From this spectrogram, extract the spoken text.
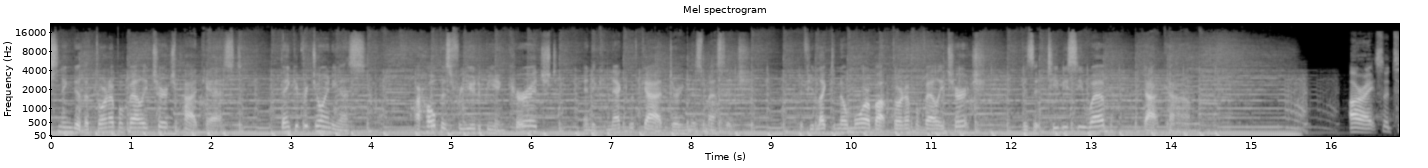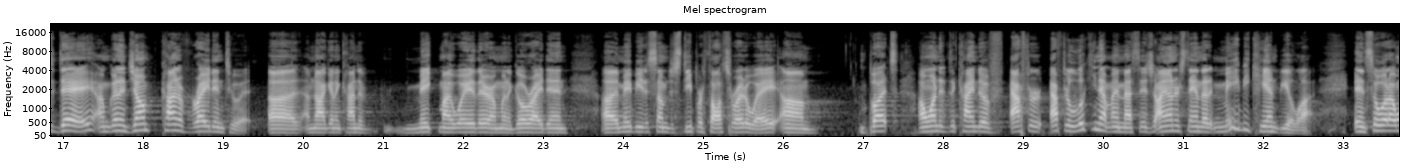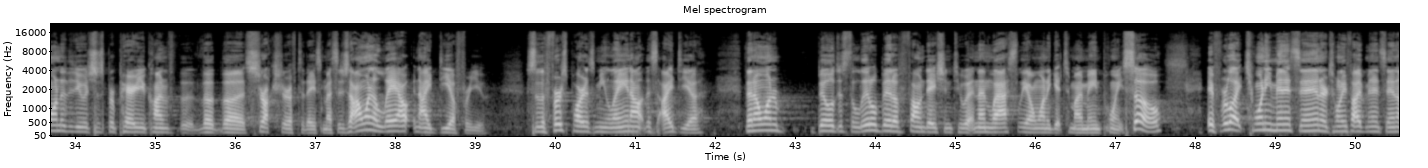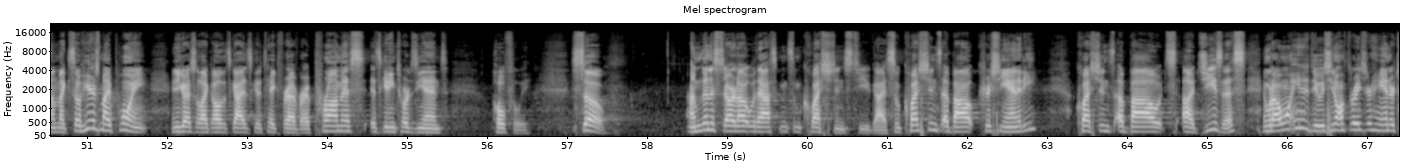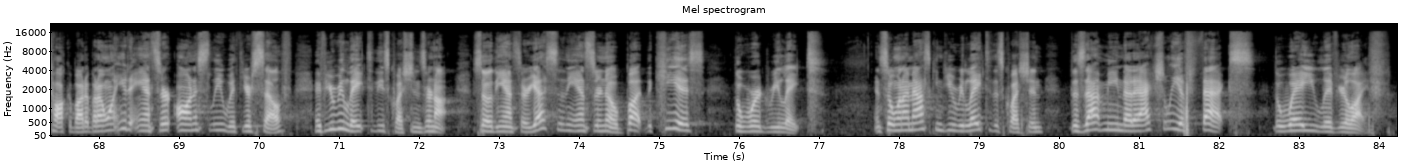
listening to the Thornapple Valley Church podcast. Thank you for joining us. Our hope is for you to be encouraged and to connect with God during this message. If you'd like to know more about Thornapple Valley Church, visit tvcweb.com. All right, so today I'm going to jump kind of right into it. Uh, I'm not going to kind of make my way there. I'm going to go right in, uh, maybe to some just deeper thoughts right away. Um, but I wanted to kind of, after, after looking at my message, I understand that it maybe can be a lot. And so, what I wanted to do is just prepare you kind of the, the, the structure of today's message. I want to lay out an idea for you. So, the first part is me laying out this idea. Then, I want to build just a little bit of foundation to it. And then, lastly, I want to get to my main point. So, if we're like 20 minutes in or 25 minutes in, I'm like, so here's my point, and you guys are like, oh, this guy's going to take forever. I promise it's getting towards the end, hopefully. So, I'm going to start out with asking some questions to you guys. So, questions about Christianity, questions about uh, Jesus. And what I want you to do is you don't have to raise your hand or talk about it, but I want you to answer honestly with yourself if you relate to these questions or not. So, the answer yes or the answer no. But the key is the word relate. And so, when I'm asking do you relate to this question, does that mean that it actually affects the way you live your life?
